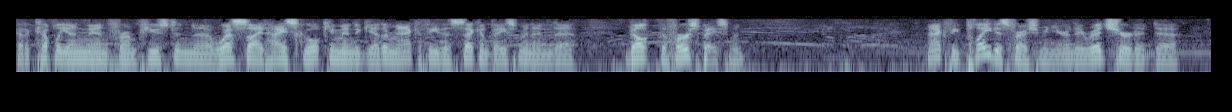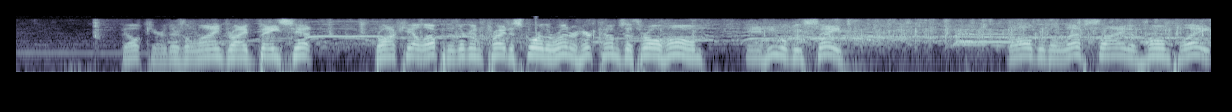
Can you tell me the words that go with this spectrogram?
Got a couple of young men from Houston uh, West Side High School came in together. McAfee, the second baseman, and uh, Belk, the first baseman. McAfee played his freshman year, and they redshirted uh, Belk here. There's a line drive base hit. Brock Hale up it. They're going to try to score the runner. Here comes a throw home, and he will be safe. Ball to the left side of home plate.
